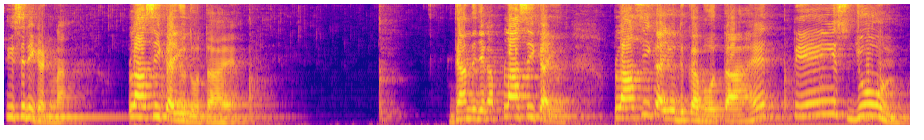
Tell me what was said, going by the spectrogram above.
तीसरी घटना, प्लासी का युद्ध होता है। ध्यान दीजिएगा, प्लासी का युद्ध। प्लासी का युद्ध कब होता है? 23 जून।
